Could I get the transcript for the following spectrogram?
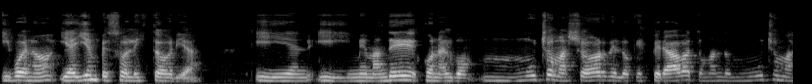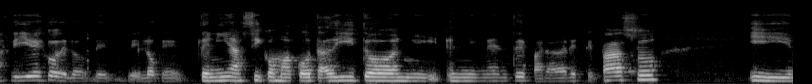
y bueno, y ahí empezó la historia y, me mandé con algo mucho mayor de lo que esperaba, tomando mucho más riesgo de lo, de, lo que tenía así como acotadito en mi, en mi mente para dar este paso. Y,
